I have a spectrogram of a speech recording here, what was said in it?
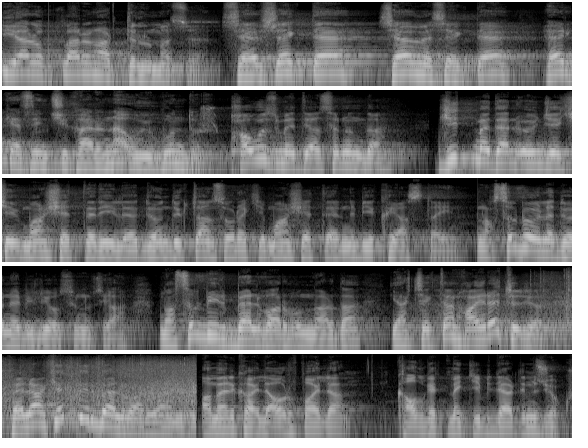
Diyalogların arttırılması. Sevsek de sevmesek de herkesin çıkarına uygundur. Havuz medyasının da gitmeden önceki manşetleriyle döndükten sonraki manşetlerini bir kıyaslayın. Nasıl böyle dönebiliyorsunuz ya? Nasıl bir bel var bunlarda? Gerçekten hayret ediyor. Felaket bir bel var yani. Amerika ile Avrupa ile kavga etmek gibi bir derdimiz yok.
